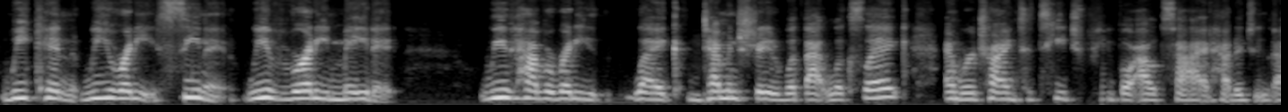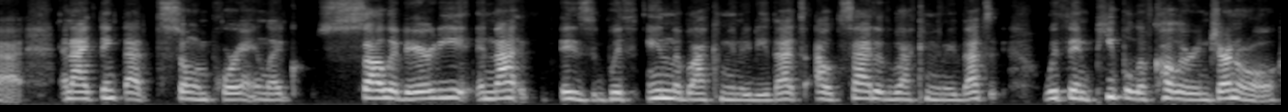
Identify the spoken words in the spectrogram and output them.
we can we already seen it we've already made it we have already like demonstrated what that looks like and we're trying to teach people outside how to do that. And i think that's so important like solidarity and that is within the black community that's outside of the black community that's within people of color in general.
